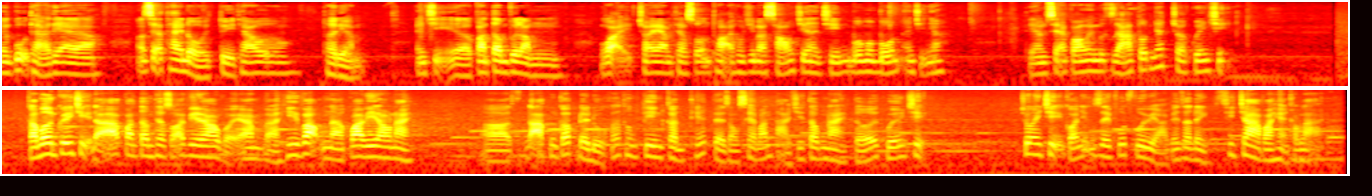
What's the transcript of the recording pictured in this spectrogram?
Nên cụ thể thì à, nó sẽ thay đổi tùy theo thời điểm anh chị ờ, quan tâm vui lòng gọi cho em theo số điện thoại 0936 929 444 anh chị nhé thì em sẽ có cái mức giá tốt nhất cho quý anh chị Cảm ơn quý anh chị đã quan tâm theo dõi video của em và hy vọng là qua video này uh, đã cung cấp đầy đủ các thông tin cần thiết về dòng xe bán tải chi tông này tới quý anh chị. Chúc anh chị có những giây phút vui vẻ bên gia đình. Xin chào và hẹn gặp lại.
